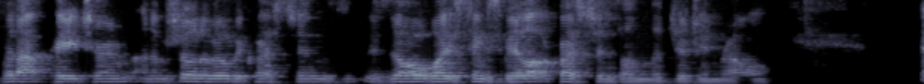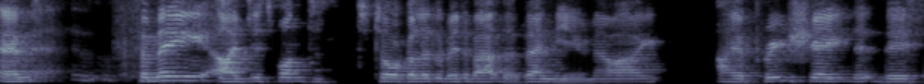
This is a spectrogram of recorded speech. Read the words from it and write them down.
for that, Peter, and, I'm sure there will be questions. There's always seems to be a lot of questions on the judging role. Um, for me, I just wanted to talk a little bit about the venue. Now, I I appreciate that this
